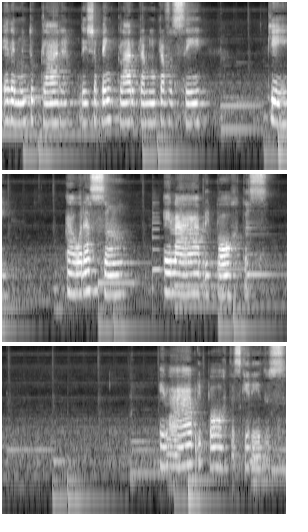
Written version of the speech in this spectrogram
ela é muito clara, deixa bem claro para mim, para você, que a oração ela abre portas Ela abre portas, queridos.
